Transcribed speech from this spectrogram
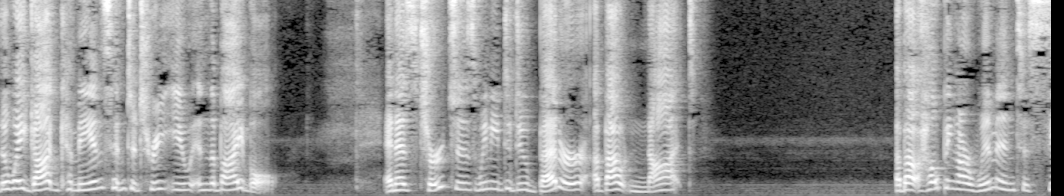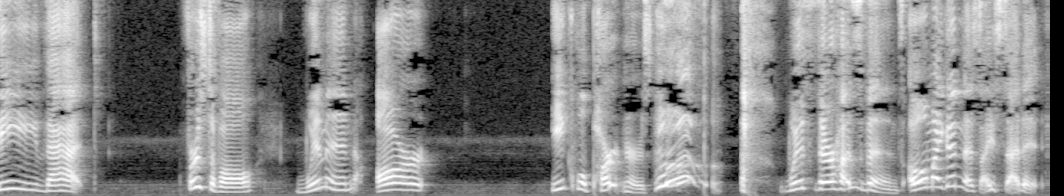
the way God commands him to treat you in the Bible. And as churches, we need to do better about not, about helping our women to see that, first of all, women are equal partners. with their husbands. Oh my goodness, I said it.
